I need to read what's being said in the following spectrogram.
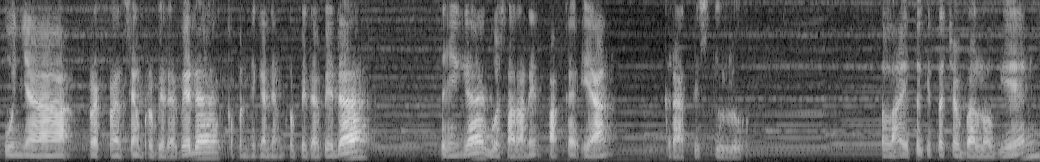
punya preferensi yang berbeda-beda, kepentingan yang berbeda-beda, sehingga gue saranin pakai yang gratis dulu. Setelah itu kita coba login.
